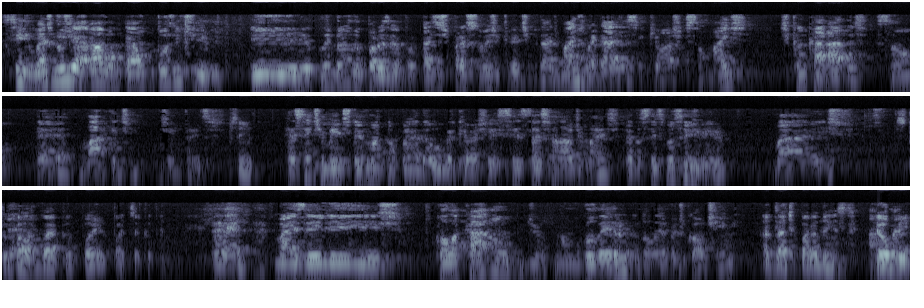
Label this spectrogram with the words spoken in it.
sim, mas no geral é algo positivo. E lembrando, por exemplo, as expressões de criatividade mais legais, assim, que eu acho que são mais escancaradas, são é, marketing de empresas. sim. Recentemente teve uma campanha da Uber que eu achei sensacional demais. Eu não sei se vocês viram, mas Se tu falar qual é a campanha, pode ser que eu tenha. É, mas eles colocaram num goleiro, eu não lembro de qual time. Atlético Paranaense. Eu vi.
